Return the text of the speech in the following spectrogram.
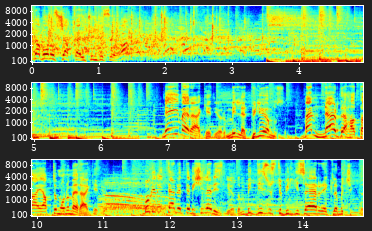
Bu da bonus şapka. Üçüncüsü. Hop. Neyi merak ediyorum millet biliyor musun? Ben nerede hata yaptım onu merak ediyorum. Bugün internette bir şeyler izliyordum. Bir dizüstü bilgisayar reklamı çıktı.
